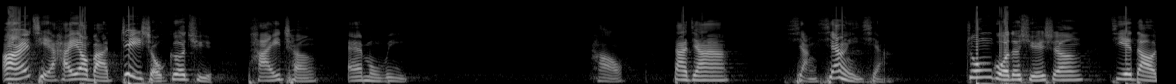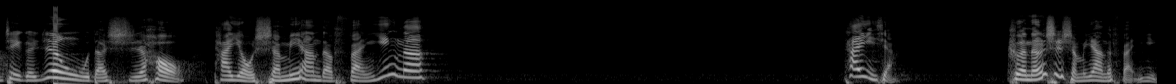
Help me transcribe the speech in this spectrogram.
而且还要把这首歌曲排成 MV。”好，大家想象一下，中国的学生接到这个任务的时候，他有什么样的反应呢？猜一下，可能是什么样的反应？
